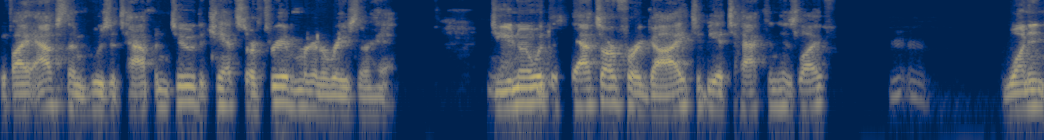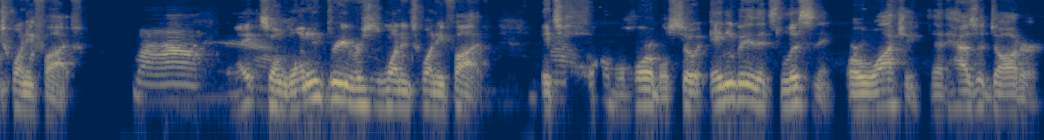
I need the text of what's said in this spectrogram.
if I ask them who's it's happened to, the chances are three of them are going to raise their hand. Do you know what the stats are for a guy to be attacked in his life? Mm-mm. One in 25. Wow. Right? So one in three versus one in 25. It's mm-hmm. horrible, horrible. So anybody that's listening or watching that has a daughter,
